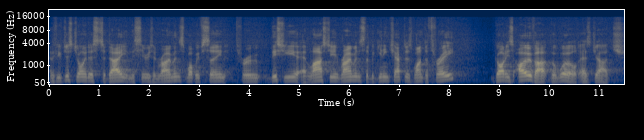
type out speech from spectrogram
And if you've just joined us today in this series in Romans, what we've seen through this year and last year, Romans, the beginning chapters 1 to 3, God is over the world as judge.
